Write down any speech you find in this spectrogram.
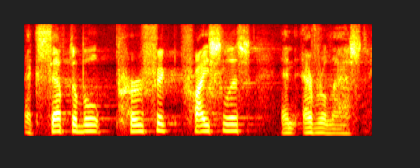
acceptable, perfect, priceless, and everlasting.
